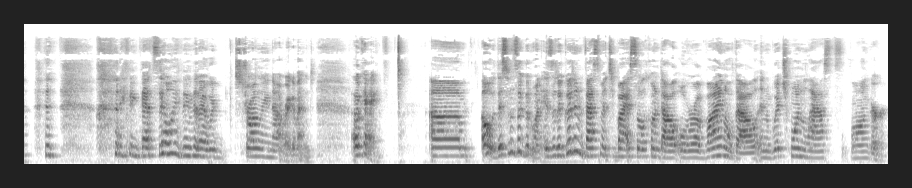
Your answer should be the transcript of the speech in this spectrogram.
I think that's the only thing that I would strongly not recommend. Okay, um, oh, this one's a good one. Is it a good investment to buy a silicone doll over a vinyl doll and which one lasts longer?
